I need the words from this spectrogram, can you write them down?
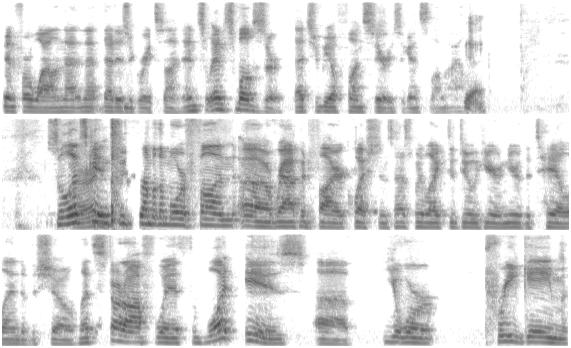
been for a while, and that, and that that is a great sign, and it's, and it's well deserved. That should be a fun series against Long Island. Yeah. So let's All get into some of the more fun uh, rapid fire questions, as we like to do here near the tail end of the show. Let's start off with what is uh, your pre-game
